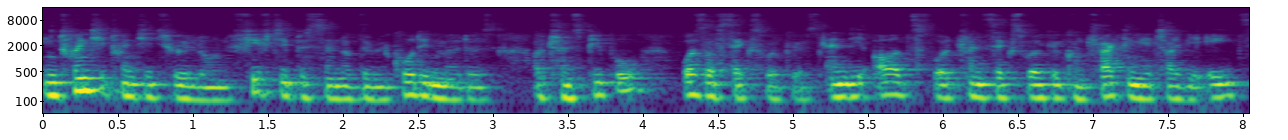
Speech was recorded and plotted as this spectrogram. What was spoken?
In 2022 alone, 50% of the recorded murders of trans people was of sex workers, and the odds for a trans sex worker contracting HIV/AIDS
